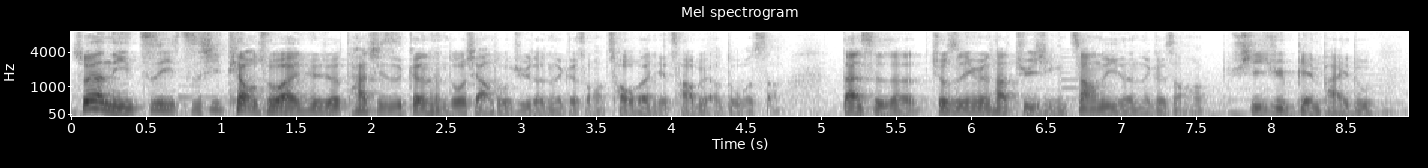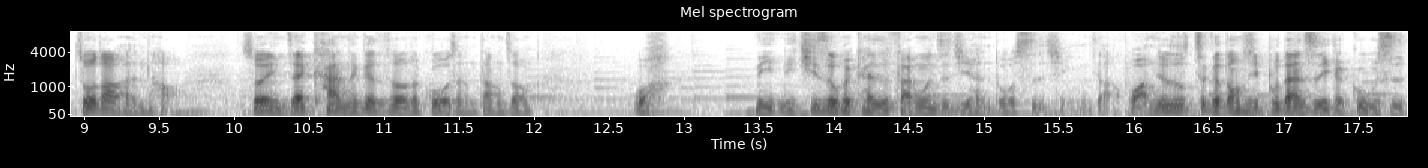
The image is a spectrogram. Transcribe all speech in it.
虽然你自己仔细跳出来，你就觉得它其实跟很多乡土剧的那个什么仇恨也差不了多少，但是呢，就是因为它剧情张力的那个什么戏剧编排度做到很好，所以你在看那个时候的过程当中，哇。你你其实会开始反问自己很多事情，你知道哇？就是说这个东西不但是一个故事，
